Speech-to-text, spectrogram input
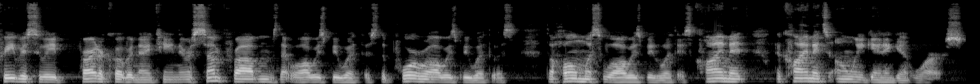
previously, prior to COVID 19, there are some problems that will always be with us. The poor will always be with us. The homeless will always be with us. Climate, the climate's only going to get worse.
